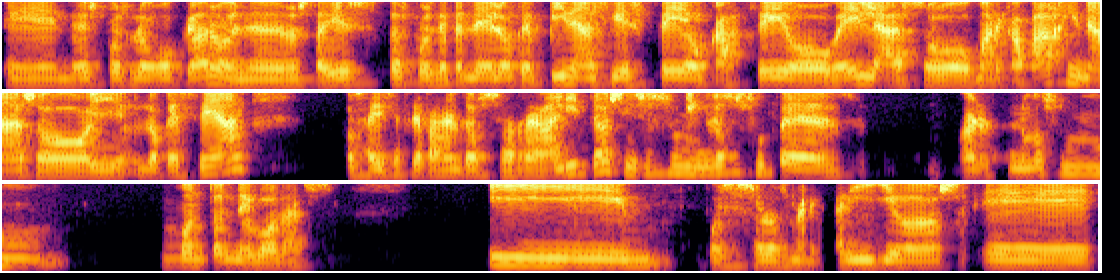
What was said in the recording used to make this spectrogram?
Eh, entonces, pues luego, claro, en los talleres estos, pues depende de lo que pidan, si es té o café o velas o marcapáginas o lo que sea, pues ahí se preparan todos esos regalitos y eso es un ingreso súper... Bueno, tenemos un, un montón de bodas. Y pues eso, los mercadillos, eh,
